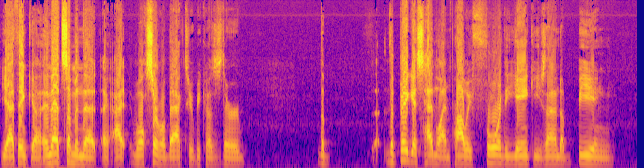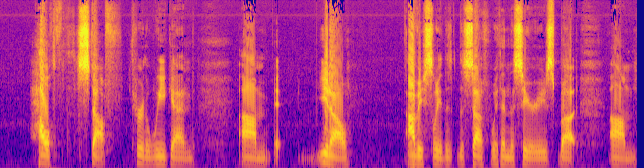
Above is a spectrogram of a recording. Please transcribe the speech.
Yeah, I think, uh, and that's something that I, I will circle back to because they're the the biggest headline probably for the Yankees ended up being health stuff through the weekend. Um, it, you know, obviously the the stuff within the series, but um,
